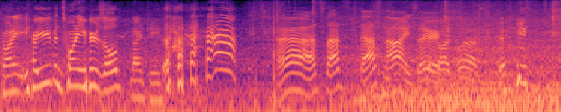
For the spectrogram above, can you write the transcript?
20? Are you even 20 years old? 19. yeah, that's that's that's nice there. High class. you,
